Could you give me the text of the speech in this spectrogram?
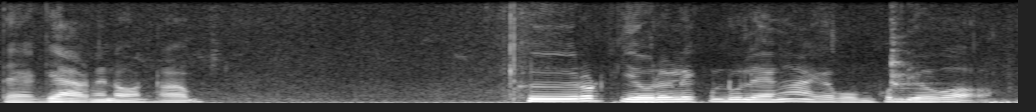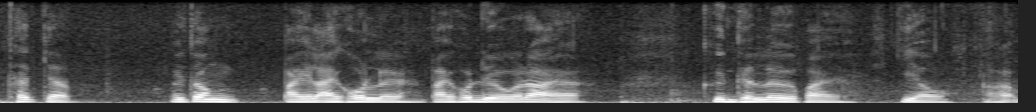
แตกยากแน่นอนครับ คือรถเกี่ยวเล็กๆมันดูแลง่ายครับผม คนเดียวก็แทบจะไม่ต้องไปหลายคนเลย ไปคนเดียวก็ได้ฮะขึ้นเทเลอร์ไปเกี่ยวนะครับ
